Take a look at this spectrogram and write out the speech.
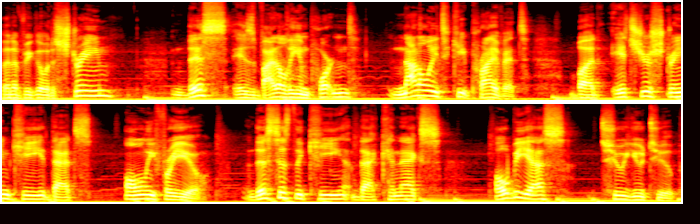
Then if we go to stream, this is vitally important, not only to keep private, but it's your stream key that's only for you. This is the key that connects OBS to YouTube.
